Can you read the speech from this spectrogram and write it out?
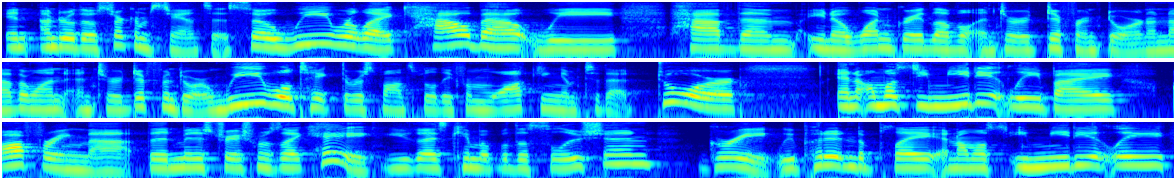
in under those circumstances. So we were like, how about we have them, you know, one grade level enter a different door and another one enter a different door. We will take the responsibility from walking them to that door. And almost immediately by offering that, the administration was like, hey, you guys came up with a solution. Great. We put it into play and almost immediately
